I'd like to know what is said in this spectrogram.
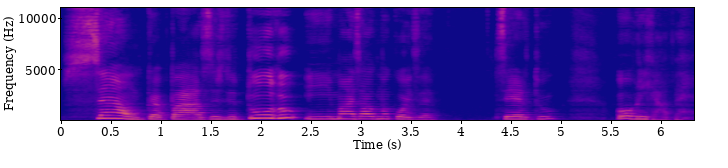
são capazes de tudo e mais alguma coisa. Certo? Obrigada.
